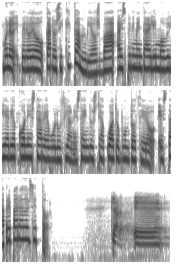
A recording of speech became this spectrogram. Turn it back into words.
Bueno, pero Carlos, ¿y qué cambios va a experimentar el inmobiliario con esta revolución, esta industria 4.0? ¿Está preparado el sector? Claro, eh,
